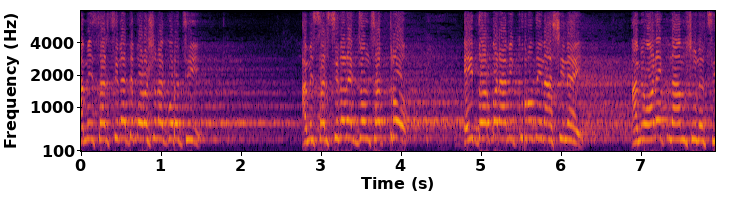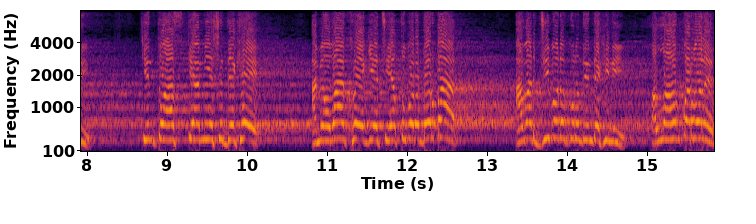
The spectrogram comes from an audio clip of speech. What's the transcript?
আমি সারসিনাতে পড়াশোনা করেছি। আমি সারসিনার একজন ছাত্র। এই দরবারে আমি কোনোদিন আসি নাই। আমি অনেক নাম শুনেছি। কিন্তু আজকে আমি এসে দেখে আমি অবাক হয়ে গিয়েছি, এত বড় দরবার। আমার জীবনে কোনোদিন দেখিনি। আল্লাহ আকবার বলেন।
